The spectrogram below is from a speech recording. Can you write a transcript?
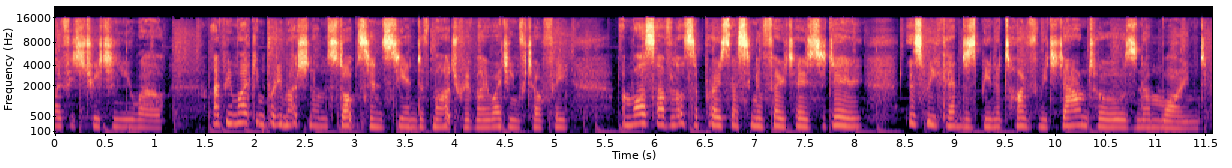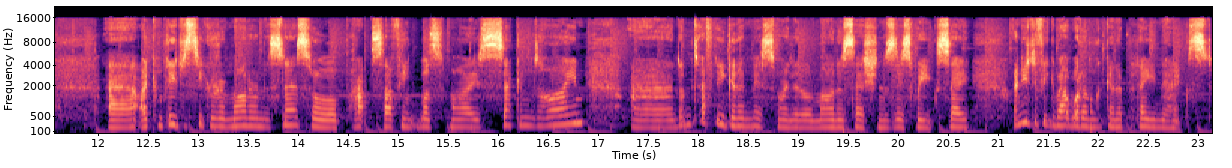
life is treating you well. I've been working pretty much non-stop since the end of March with my wedding photography, and whilst I have lots of processing and photos to do, this weekend has been a time for me to down tools and unwind. Uh, I completed Secret of Mana on the SNES, or perhaps I think was my second time, and I'm definitely going to miss my little Mana sessions this week, so I need to think about what I'm going to play next.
